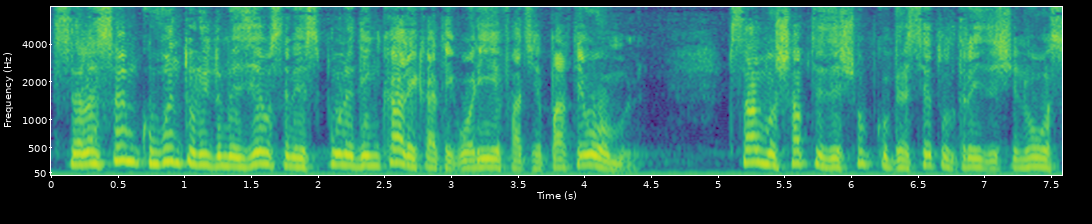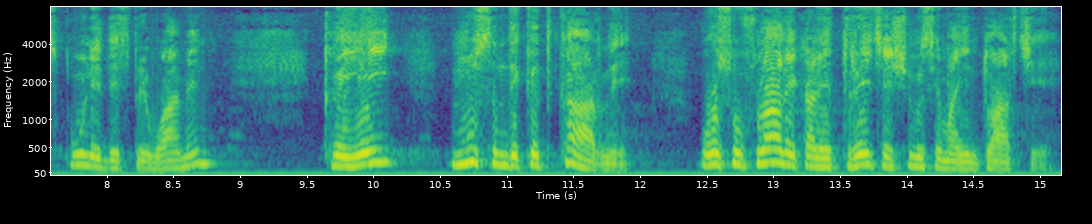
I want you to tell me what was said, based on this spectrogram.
Să lăsăm cuvântul lui Dumnezeu să ne spună din care categorie face parte omul. Psalmul 78 cu versetul 39 spune despre oameni că ei nu sunt decât carne, o suflare care trece și nu se mai întoarce.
